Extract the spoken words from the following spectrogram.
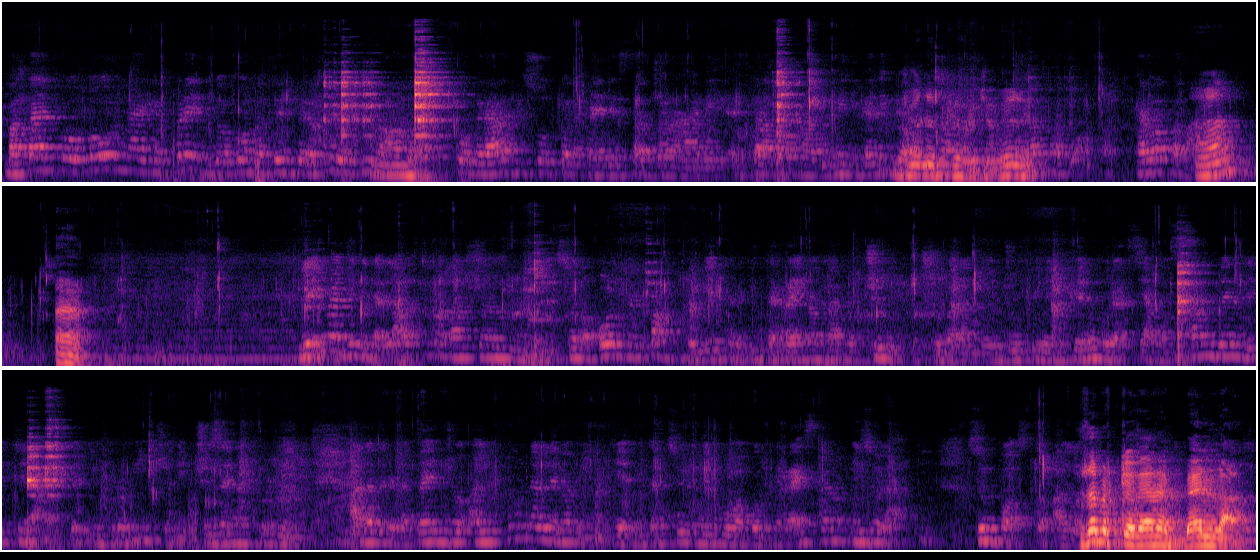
Ma tempo torna il freddo con temperature fino a 8 gradi sotto le medie stagionali. È stata una domenica di Giorno di pioggia. Carlotta Mano. Eh? Eh. Le immagini dall'alto lasciano tutti, sono oltre 4 gli ettari di terreno che hanno ceduto, scivolando giù fino in pianura. Siamo a San Benedetto in Alpe, in provincia di Cesena Forlì, ad avere la peggio alcuni allevamenti e abitazioni di luogo che restano isolati. Sul posto alla sai perché Vera è bella?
